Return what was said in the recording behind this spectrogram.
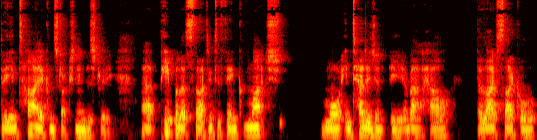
the entire construction industry. Uh, people are starting to think much more intelligently about how the life cycle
